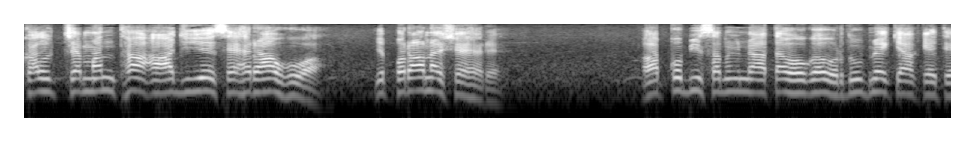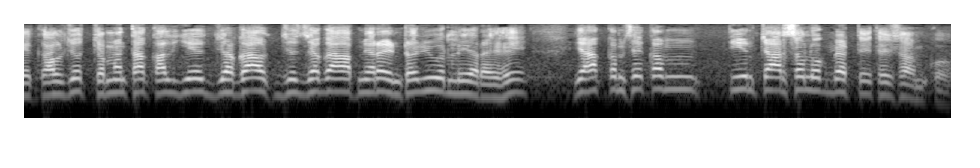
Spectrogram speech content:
कल चमन था आज ये सहरा हुआ। ये पुराना शहर है। आपको भी समझ में आता होगा उर्दू में क्या कहते हैं। कल जो चमन था कल ये जगह जिस जगह आप मेरा इंटरव्यू ले रहे हैं यहाँ कम से कम तीन चार सौ लोग बैठते थे शाम को।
